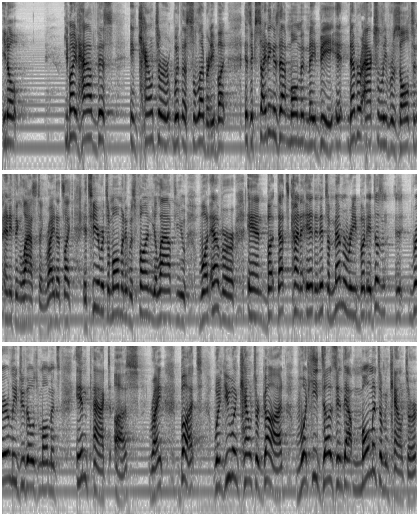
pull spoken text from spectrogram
You know, you might have this encounter with a celebrity, but as exciting as that moment may be, it never actually results in anything lasting, right? It's like it's here, it's a moment, it was fun, you laugh, you whatever, and but that's kind of it, and it's a memory, but it doesn't. It, rarely do those moments impact us, right? But when you encounter God, what He does in that moment of encounter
